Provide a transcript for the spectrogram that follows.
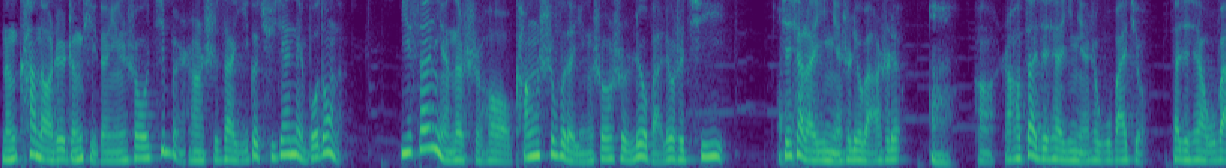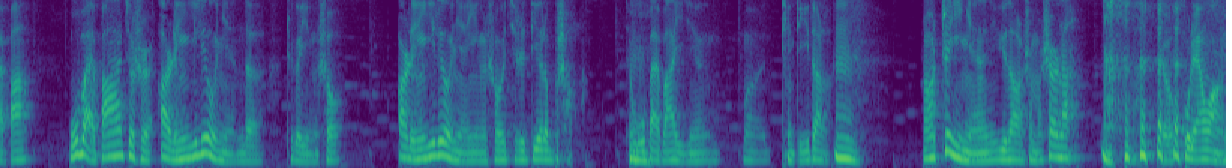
能看到这整体的营收基本上是在一个区间内波动的。一三年的时候，康师傅的营收是六百六十七亿，接下来一年是六百二十六啊，啊，然后再接下来一年是五百九，再接下来五百八，五百八就是二零一六年的这个营收，二零一六年营收其实跌了不少了，这嗯。五百八已经呃挺低的了。嗯。然后这一年遇到了什么事儿呢？就互联网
